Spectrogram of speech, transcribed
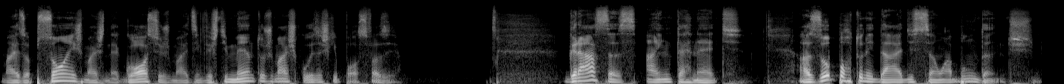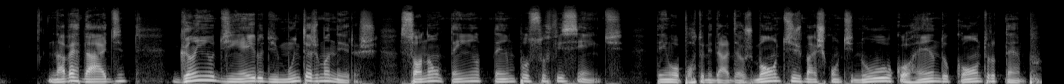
Mais opções, mais negócios, mais investimentos, mais coisas que posso fazer. Graças à internet, as oportunidades são abundantes. Na verdade, ganho dinheiro de muitas maneiras, só não tenho tempo suficiente. Tenho oportunidades aos montes, mas continuo correndo contra o tempo.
